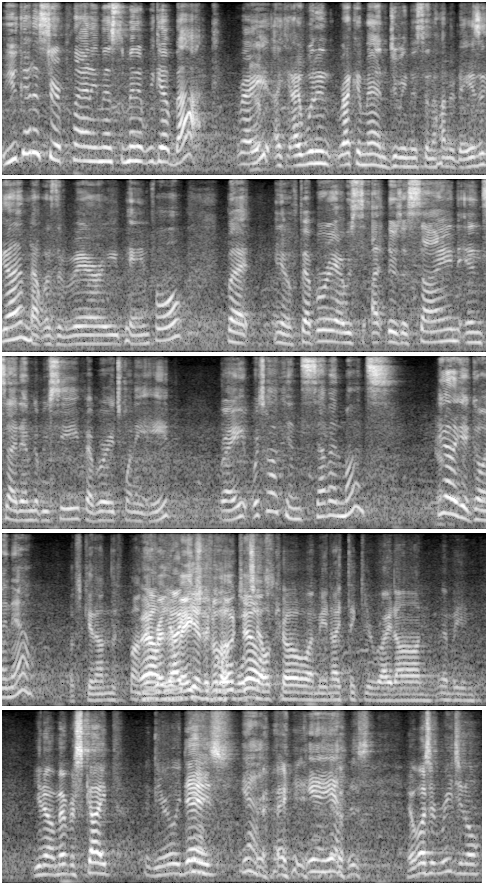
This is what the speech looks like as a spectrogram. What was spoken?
You got to start planning this the minute we get back, right? Like, I wouldn't recommend doing this in 100 days again. That was very painful. But you know, February, I was uh, there's a sign inside MWC, February 28th, right? We're talking seven months. You got to get going now. Let's get on the, on Well, the the idea reservations of the for the global telco, I mean, I think you're right on. I mean, you know, remember Skype in the early days? yeah. Right? Yeah, yeah. It, was, it wasn't regional.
